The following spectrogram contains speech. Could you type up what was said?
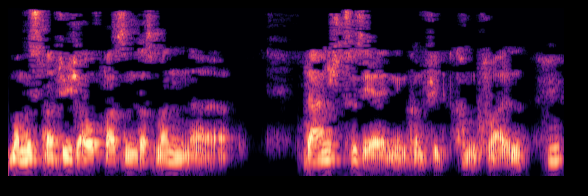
man muss natürlich aufpassen, dass man äh, da nicht zu sehr in den Konflikt kommt, weil mhm.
